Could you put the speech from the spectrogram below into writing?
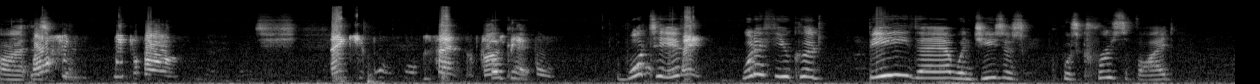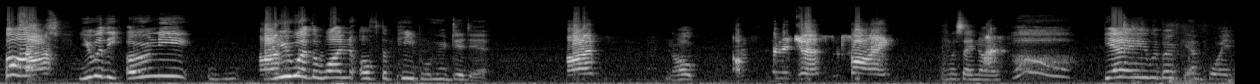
Alright, let's. Thank you, 44% of those Okay. people. What if what if you could be there when Jesus was crucified, but you were the only you were the one of the people who did it? I'm, Nope. I'm religious. I'm sorry. I'm gonna say no. Yay, we both get a point.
